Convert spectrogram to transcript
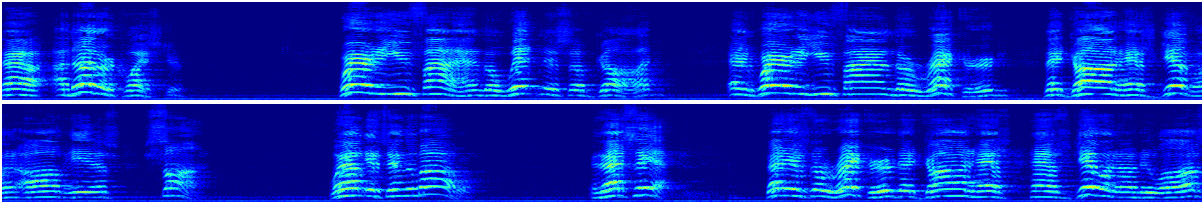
Now, another question. Where do you find the witness of God? And where do you find the record that God has given of his Son? Well, it's in the Bible. And that's it. That is the record that God has, has given unto us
